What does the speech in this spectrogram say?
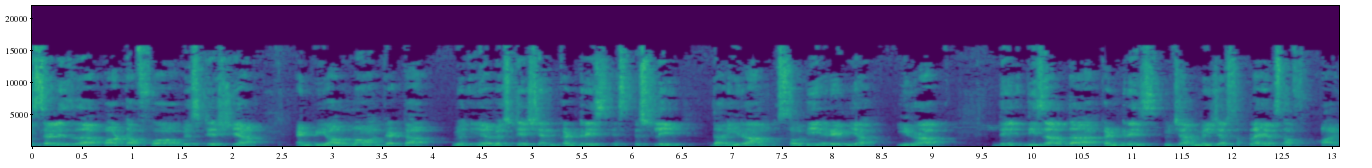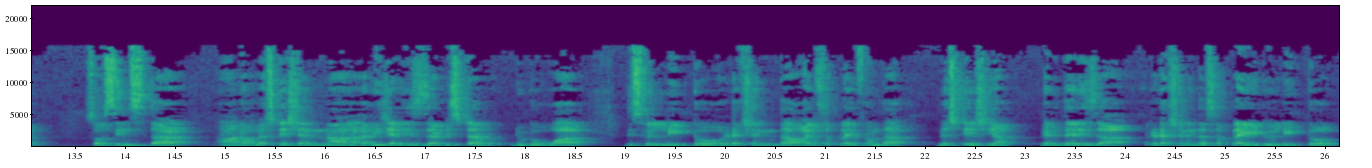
Israel is a part of West Asia, and we all know that we- West Asian countries, especially the Iran, Saudi Arabia, Iraq, they, these are the countries which are major suppliers of oil. So, since the uh, West Asian uh, region is uh, disturbed due to war, this will lead to reduction in the oil supply from the West Asia. When there is a reduction in the supply, it will lead to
